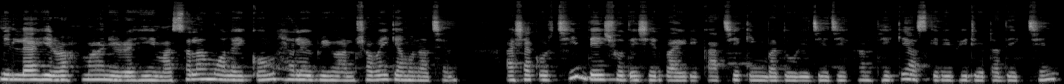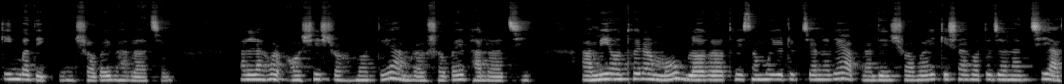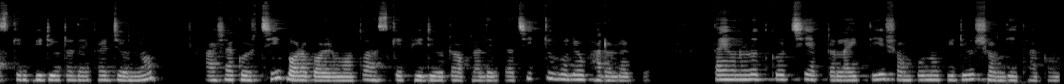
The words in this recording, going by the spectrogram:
বিসমিল্লাহির রহমান রহিম আসসালামু আলাইকুম হ্যালো এভরিওয়ান সবাই কেমন আছেন? আশা করছি দেশ ও দেশের বাইরে, কাছে কিংবা দূরে যে যেখান থেকে আজকের এই ভিডিওটা দেখছেন কিংবা দেখবেন, সবাই ভালো আছেন। আল্লাহর অশেষ রহমতে আমরাও সবাই ভালো আছি। আমি অথৈ রাম্মু ব্লগার অথৈ সাম্মু ইউটিউব চ্যানেলে আপনাদের সবাইকে স্বাগত জানাচ্ছি আজকের ভিডিওটা দেখার জন্য। আশা করছি বরাবরের মতো আজকের ভিডিওটা আপনাদের কাছে একটু হলেও ভালো লাগবে। তাই অনুরোধ করছি একটা লাইক দিয়ে সম্পূর্ণ ভিডিওর সঙ্গেই থাকুন।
